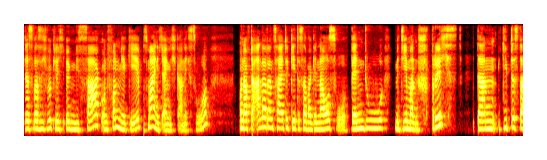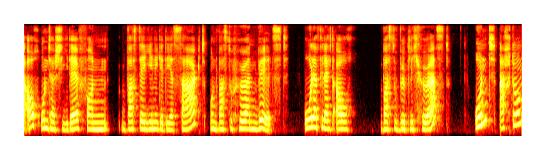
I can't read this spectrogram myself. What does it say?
das, was ich wirklich irgendwie sag und von mir gebe, das meine ich eigentlich gar nicht so. Und auf der anderen Seite geht es aber genauso. Wenn du mit jemandem sprichst, dann gibt es da auch Unterschiede von was derjenige dir sagt und was du hören willst. Oder vielleicht auch, was du wirklich hörst. Und Achtung,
